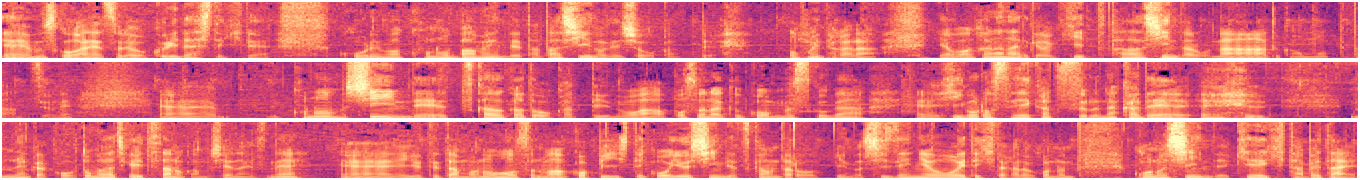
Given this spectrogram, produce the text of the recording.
えー息子がねそれを繰り出してきてこれはこの場面で正しいのでしょうかって 思いながら、いや、わからないけど、きっと正しいんだろうなとか思ってたんですよね。えー、このシーンで使うかどうかっていうのは、おそらくこう息子が、え日頃生活する中で、えーなんかこう友達が言ってたのかもしれないですね、えー、言ってたものをそのままコピーしてこういうシーンで使うんだろうっていうのを自然に覚えてきたからこのこのシーンでケーキ食べたい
